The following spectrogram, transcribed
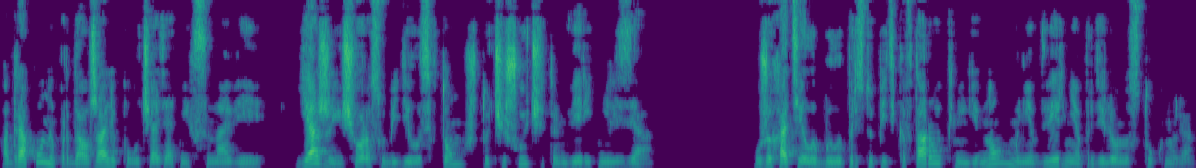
а драконы продолжали получать от них сыновей. Я же еще раз убедилась в том, что чешуйчатым верить нельзя. Уже хотела было приступить ко второй книге, но мне в дверь неопределенно стукнули.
